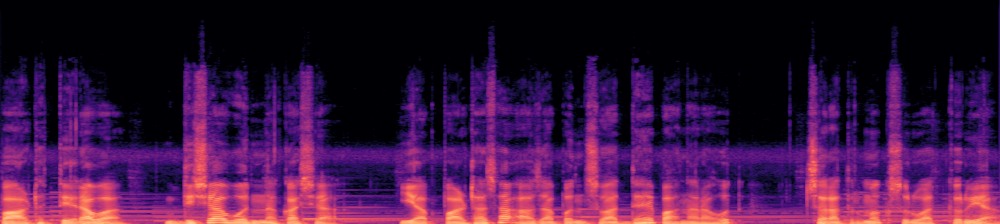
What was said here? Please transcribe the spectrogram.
पाठ तेरावा दिशा व नकाशा. या पाठाचा आज आपण स्वाध्याय पाहणार आहोत. चला तर मग सुरुवात करूया.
